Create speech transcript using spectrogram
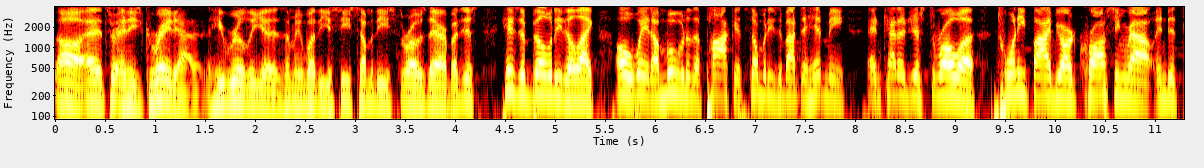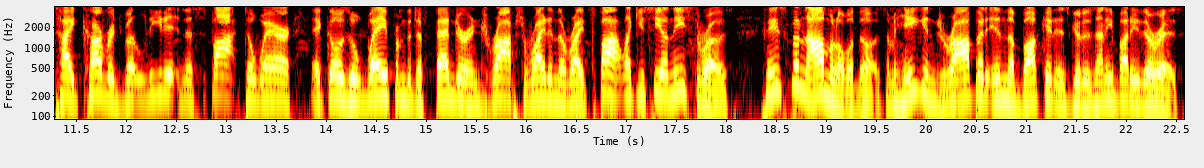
Oh, and, and he's great at it. He really is. I mean, whether you see some of these throws there, but just his ability to like, oh wait, I'm moving in the pocket, somebody's about to hit me, and kind of just throw a 25 yard crossing route into tight coverage, but lead it in a spot to where it goes away from the defender and drops right in the right spot, like you see on these throws. He's phenomenal with those. I mean, he can drop it in the bucket as good as anybody there is.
